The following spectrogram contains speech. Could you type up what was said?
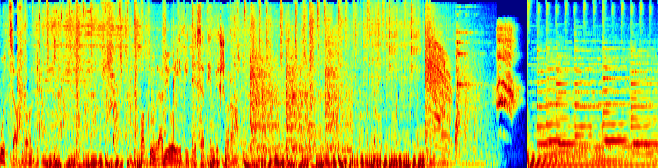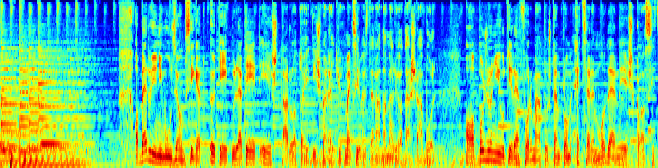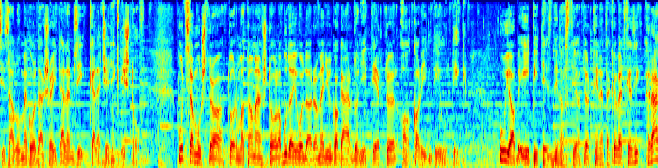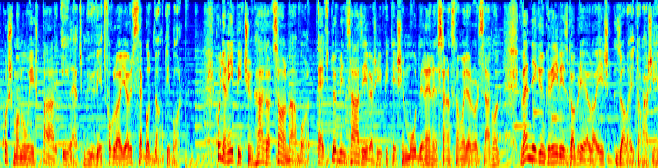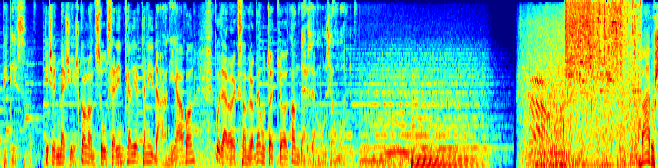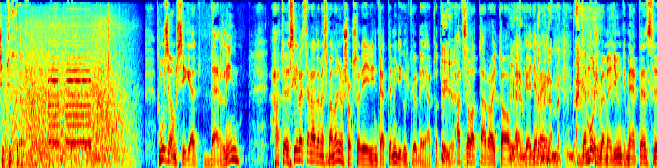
Utcafront A Klubrádió építészeti műsora A Berlini Múzeum sziget öt épületét és tárlatait ismerhetjük meg Szilveszter Ádám előadásából. A Pozsonyi úti református templom egyszerre modern és klasszicizáló megoldásait elemzi Kelecsényi Kristóf. Utcamustra, Torma Tamástól a budai oldalra megyünk a Gárdonyi tértől a Karinti útig. Újabb építész dinasztia története következik, Rákos Manó és Pál életművét foglalja össze Goddang Tibor. Hogyan építsünk házat Szalmából? Egy több mint száz éves építési mód a Magyarországon. Vendégünk Révész Gabriella és Zalai Tamás építész. És egy mesés kaland szó szerint kell érteni Dániában. Kozár Alexandra bemutatja az Andersen Múzeumot. Városi tükör. Múzeumsziget Berlin, Hát Szilveszter Ádám ezt már nagyon sokszor érintette, mindig úgy körbejártad. Átszaladtál rajta, igen, meg egyebek. De mi nem mentünk be. De most bemegyünk, mert ez,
